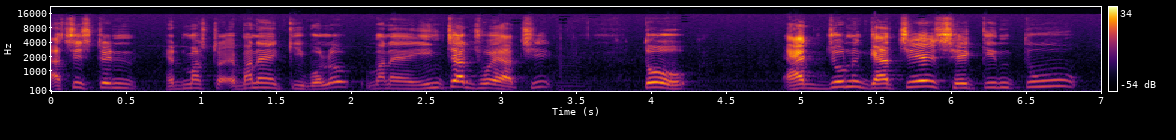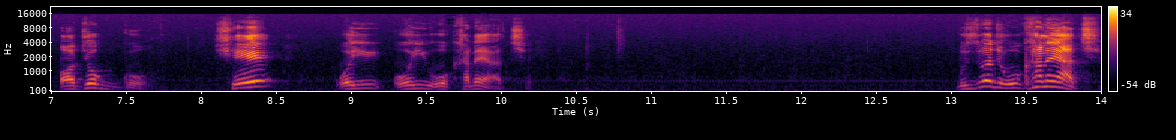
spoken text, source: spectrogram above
অ্যাসিস্ট্যান্ট হেডমাস্টার মানে কি বলো মানে ইনচার্জ হয়ে আছি। তো একজন গেছে, সে কিন্তু অযোগ্য। সে ওই ওই ওখানে আছে। বুঝতে পারছ? ওখানে আছে।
